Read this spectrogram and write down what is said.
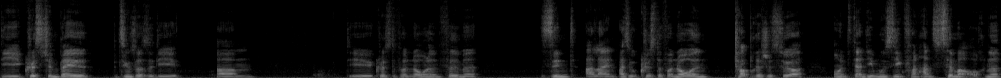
Die Christian Bale, beziehungsweise die, ähm, die Christopher Nolan Filme sind allein, also Christopher Nolan, Top-Regisseur und dann die Musik von Hans Zimmer auch, ne?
